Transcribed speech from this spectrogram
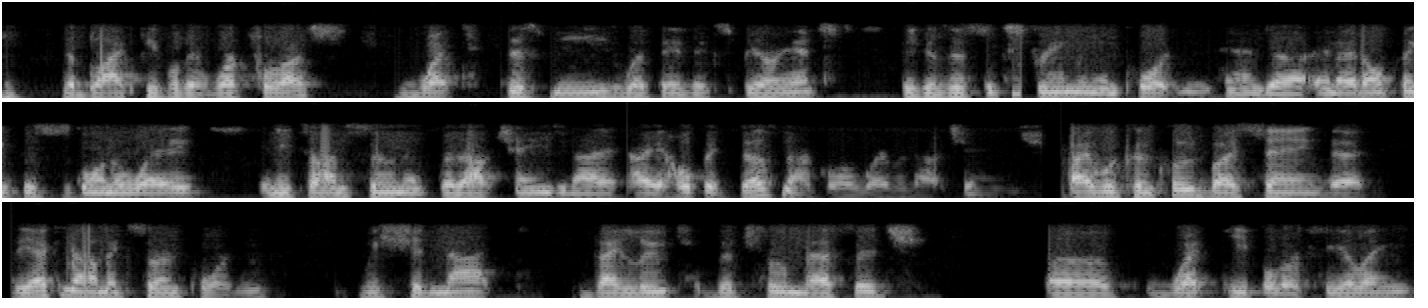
the, the black people that work for us what this means, what they've experienced, because it's extremely important. And uh, and I don't think this is going away anytime soon without change. And I, I hope it does not go away without change. I would conclude by saying that the economics are important. We should not dilute the true message of what people are feeling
